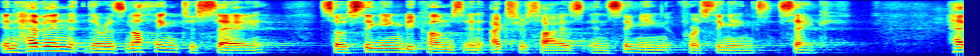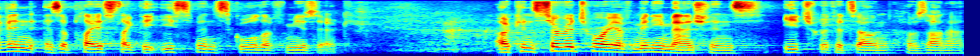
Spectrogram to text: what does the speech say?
In heaven, there is nothing to say, so singing becomes an exercise in singing for singing's sake. Heaven is a place like the Eastman School of Music, a conservatory of many mansions, each with its own hosanna.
